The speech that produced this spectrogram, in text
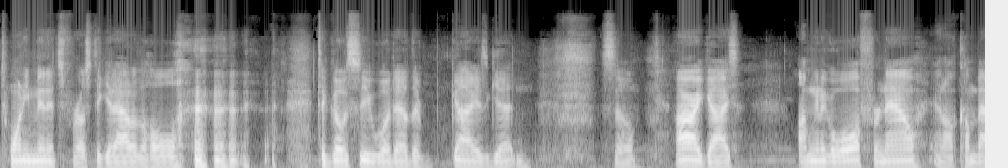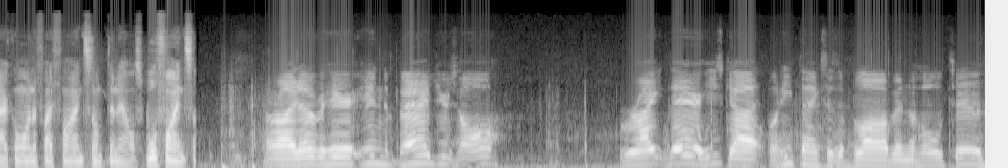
20 minutes for us to get out of the hole to go see what other guy is getting. So, all right, guys, I'm going to go off for now and I'll come back on if I find something else. We'll find something. All right, over here in the Badger's hole, right there, he's got what he thinks is a blob in the hole too.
